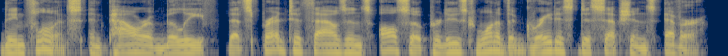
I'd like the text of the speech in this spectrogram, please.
The influence and power of belief that spread to thousands also produced one of the greatest deceptions ever.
